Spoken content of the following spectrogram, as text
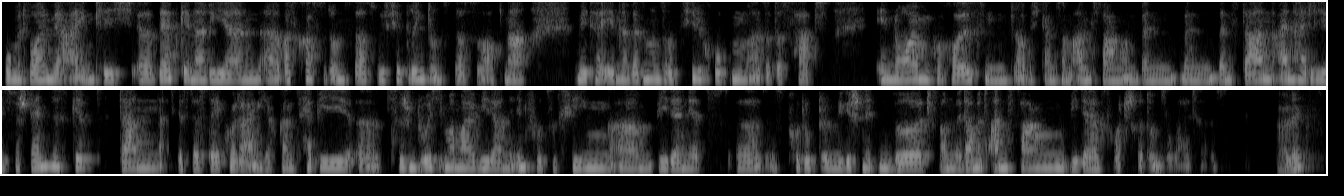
Womit wollen wir eigentlich äh, Wert generieren? Äh, was kostet uns das? Wie viel bringt uns das so auf einer Metaebene? Wer sind unsere Zielgruppen? Also das hat enorm geholfen, glaube ich, ganz am Anfang. Und wenn wenn wenn, es da ein einheitliches Verständnis gibt, dann ist der Stakeholder eigentlich auch ganz happy, äh, zwischendurch immer mal wieder eine Info zu kriegen, ähm, wie denn jetzt äh, das Produkt irgendwie geschnitten wird, wann wir damit anfangen, wie der Fortschritt und so weiter ist. Alex?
